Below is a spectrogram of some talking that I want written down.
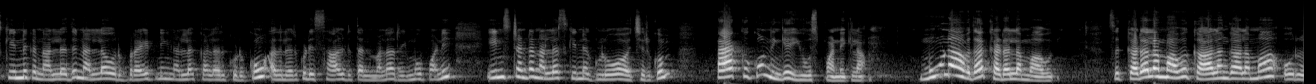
ஸ்கின்னுக்கு நல்லது. நல்ல ஒரு பிரைட்னிங் நல்ல கலர் கொடுக்கும். அதில் இருக்கக்கூடிய சால்ட் தன்மைலாம் ரிமூவ் பண்ணி இன்ஸ்டண்ட்டாக நல்ல ஸ்கின்னை க்ளோவாக வச்சுருக்கும். பேக்குக்கும் நீங்கள் யூஸ் பண்ணிக்கலாம். மூணாவதாக கடலை மாவு. ஸோ கடலை மாவு காலங்காலமாக ஒரு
